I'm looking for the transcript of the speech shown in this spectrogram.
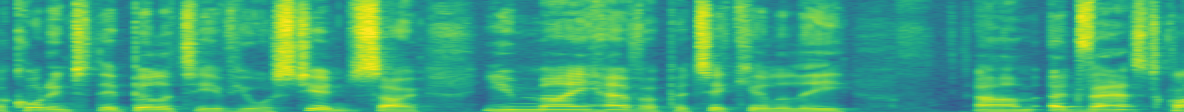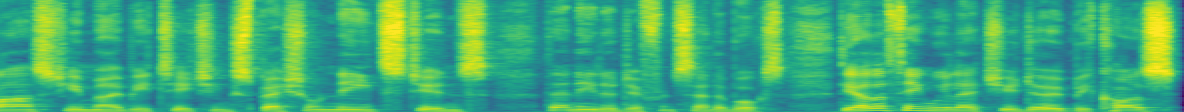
according to the ability of your students. So you may have a particularly um, advanced class, you may be teaching special needs students that need a different set of books. The other thing we let you do, because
